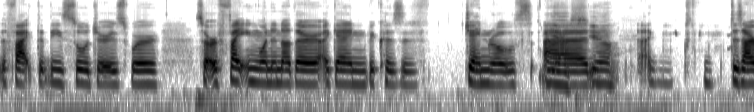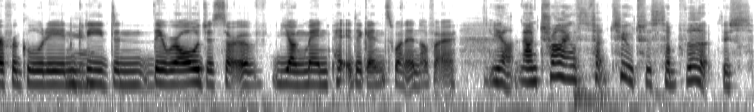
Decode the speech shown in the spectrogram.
the fact that these soldiers were sort of fighting one another again because of generals Yes, uh, yeah. desire for glory and greed and they were all just sort of young men pitted against one another Yeah, and I'm trying too to subvert this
